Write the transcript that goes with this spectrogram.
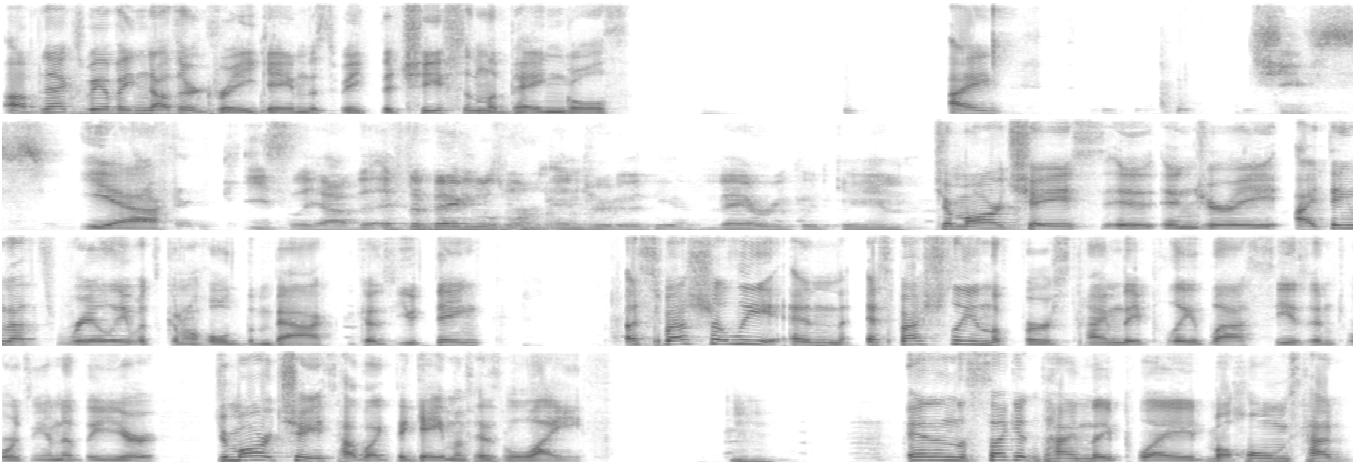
up next we have another great game this week: the Chiefs and the Bengals. I Chiefs. yeah, think easily have that. If the Bengals weren't injured, it would be a very good game. Ja'Marr Chase injury. I think that's really what's gonna hold them back because you think, especially in especially in the first time they played last season towards the end of the year, Ja'Marr Chase had like the game of his life. Mhm. And then the second time they played, Mahomes had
